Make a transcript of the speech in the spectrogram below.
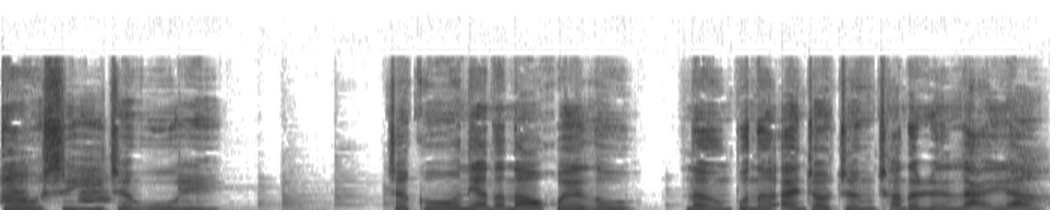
都是一阵无语。这姑娘的脑回路能不能按照正常的人来呀？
